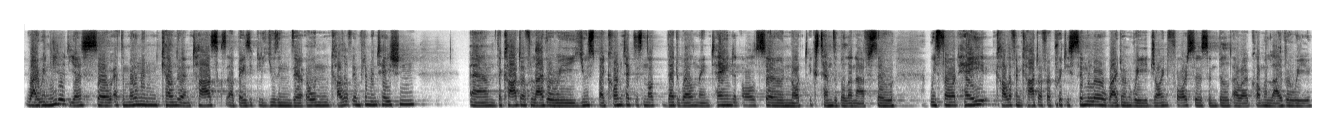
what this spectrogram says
Why we need it? Yes, so at the moment, calendar and tasks are basically using their own CalDAV implementation, um, the CardDAV library used by Contact is not that well maintained and also not extensible enough. So we thought, hey, CalDAV and CardDAV are pretty similar. Why don't we join forces and build our common library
